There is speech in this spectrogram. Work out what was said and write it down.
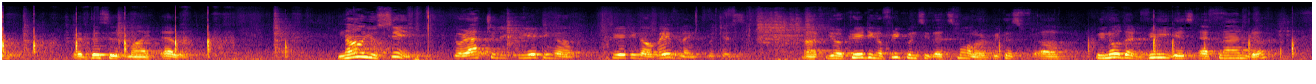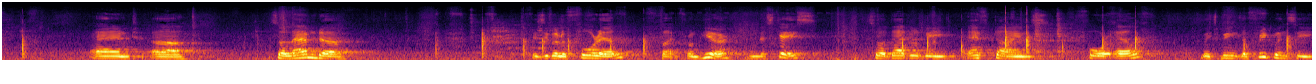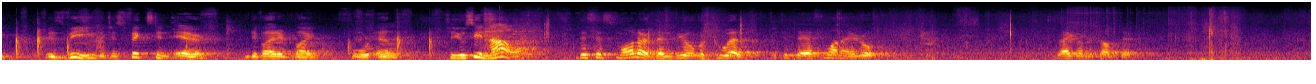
if this is my L. Now you see you're actually creating a, creating a wavelength which is, uh, you're creating a frequency that's smaller because uh, we know that V is F lambda and uh, so lambda is equal to 4L from here in this case. So that will be F times 4L, which means the frequency is V, which is fixed in air, divided by 4L. So you see now, this is smaller than V over 2L, which is the F1 I wrote, right on the top there.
